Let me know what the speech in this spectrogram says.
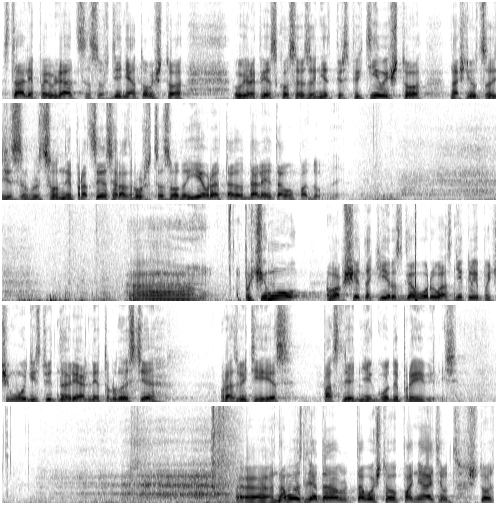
стали появляться суждения о том, что у Европейского Союза нет перспективы, что начнутся дезинтеграционные процессы, разрушится зона евро и так далее и тому подобное. А, почему вообще такие разговоры возникли и почему действительно реальные трудности в развитии ЕС последние годы проявились? А, на мой взгляд, для того, чтобы понять, вот, что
